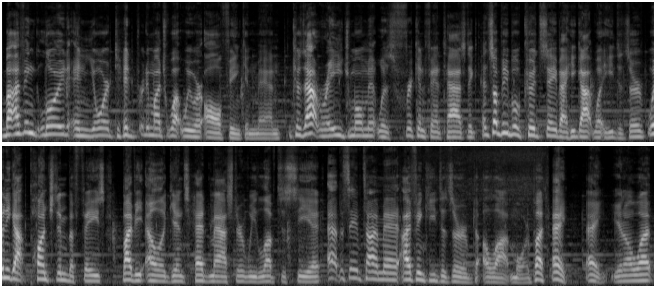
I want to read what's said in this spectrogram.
But I think Loid and Yor did pretty much what we were all thinking, man. Because that rage moment was freaking fantastic. And some people could say that he got what he deserved when he got punched in the face by the elegance headmaster. We love to see it. At the same time, man, I think he deserved a lot more. But hey, hey, you know what?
